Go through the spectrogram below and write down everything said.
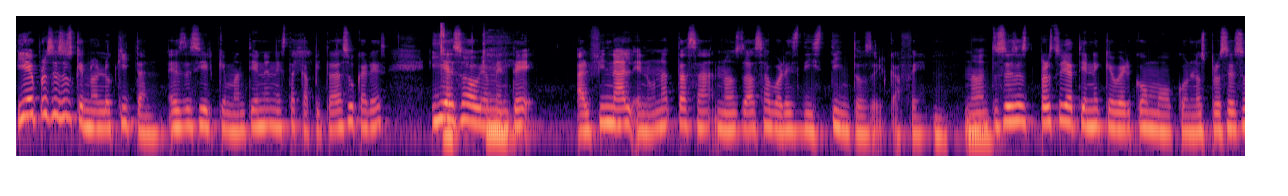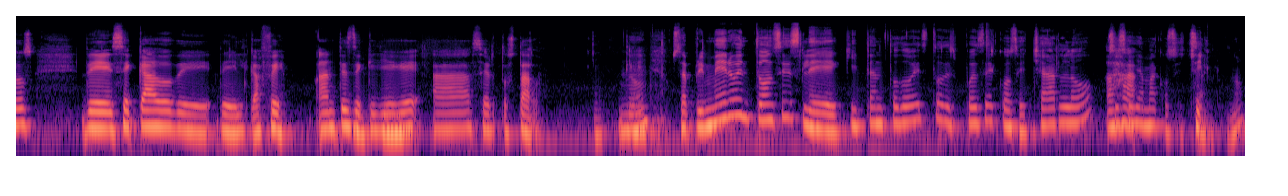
Y hay procesos que no lo quitan, es decir, que mantienen esta capita de azúcares y eso obviamente al final en una taza nos da sabores distintos del café, ¿no? Entonces, por esto ya tiene que ver como con los procesos de secado de, del café antes de que llegue a ser tostado. O sea, primero entonces le quitan todo esto después de cosecharlo. Así se llama cosecharlo, ¿no?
